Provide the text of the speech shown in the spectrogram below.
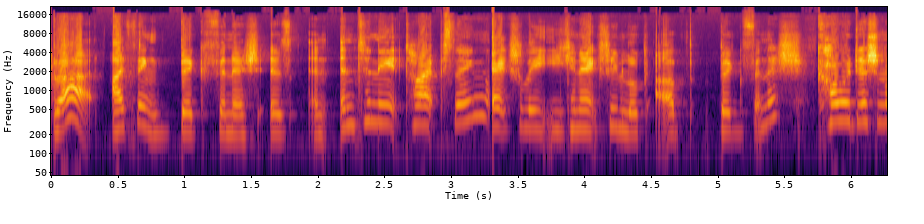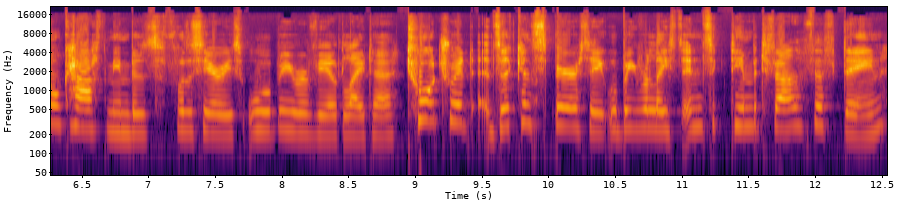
But I think Big Finish is an internet type thing. Actually, you can actually look up Big Finish. Co-additional cast members for the series will be revealed later. Torchwood The Conspiracy will be released in September 2015,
